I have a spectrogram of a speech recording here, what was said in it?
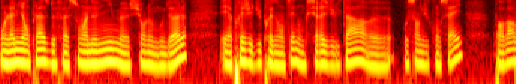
On l'a mis en place de façon anonyme sur le Moodle. Et après, j'ai dû présenter donc, ces résultats euh, au sein du conseil pour avoir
